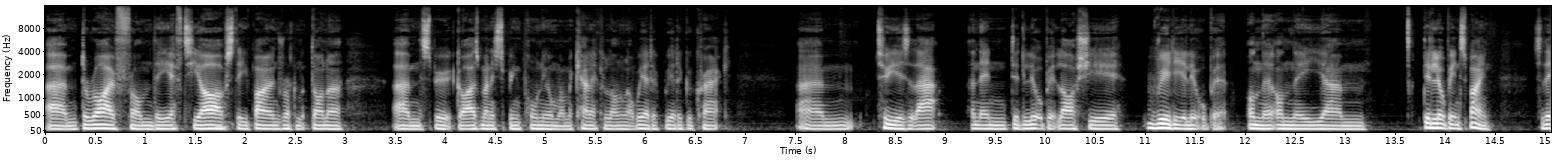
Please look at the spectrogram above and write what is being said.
um, derived from the FTR. Steve Bones, Rod McDonough, um, the Spirit guys managed to bring Paul Neal, my mechanic, along. Like we had a we had a good crack. Um, two years at that, and then did a little bit last year. Really a little bit on the on the um, did a little bit in Spain. So the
